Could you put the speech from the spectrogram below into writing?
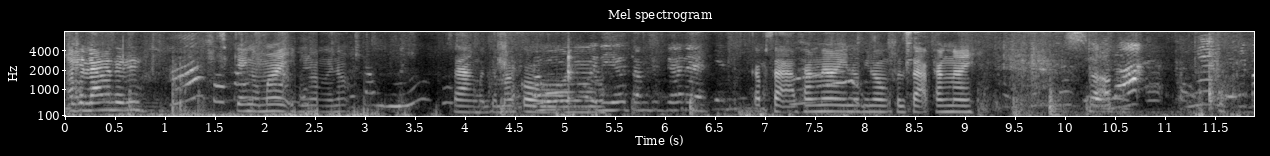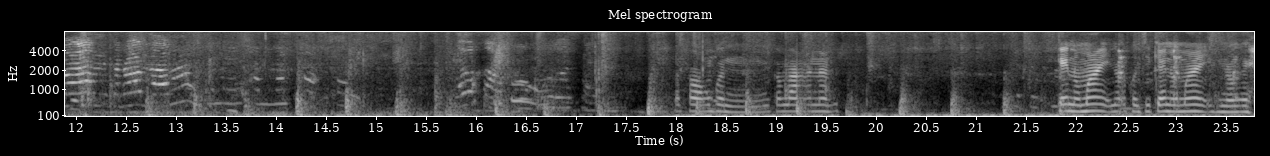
เอาไปล้างเลยดิแกงหน่อไม้พี่น้องเลยเนาะส ร้างมันจะมาก่อนอยู่เดียวตำเยอะๆเลยกับสาบทางในเนาะพี่น้องเป็นสาบทางในสาบกระโดดน้ำแล้วขาคู่คือใส่กระทองเพิ่นกำลังอันนั้นแกงหน่อไม้เนาะคนสิแกงหน่อไม้พี่น้องเลย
